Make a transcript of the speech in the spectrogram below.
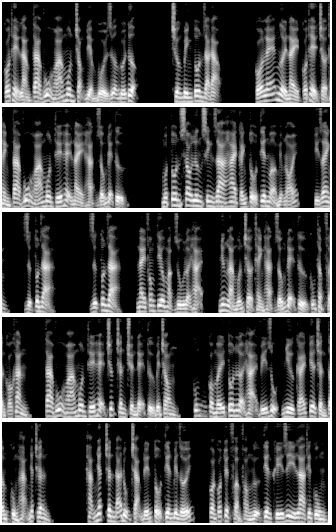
có thể làm ta vũ hóa môn trọng điểm bồi dưỡng đối tượng. Trường bình tôn giả đạo. Có lẽ người này có thể trở thành ta vũ hóa môn thế hệ này hạt giống đệ tử. Một tôn sau lưng sinh ra hai cánh tổ tiên mở miệng nói, kỳ danh, dực tôn giả. Dực tôn giả, này phong tiêu mặc dù lợi hại, nhưng là muốn trở thành hạt giống đệ tử cũng thập phần khó khăn. Ta vũ hóa môn thế hệ trước chân truyền đệ tử bên trong, cũng có mấy tôn lợi hại, ví dụ như cái kia trần tâm cùng hạng nhất chân. Hạng nhất chân đã đụng chạm đến tổ tiên biên giới, còn có tuyệt phẩm phòng ngự tiên khí di la thiên cung,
